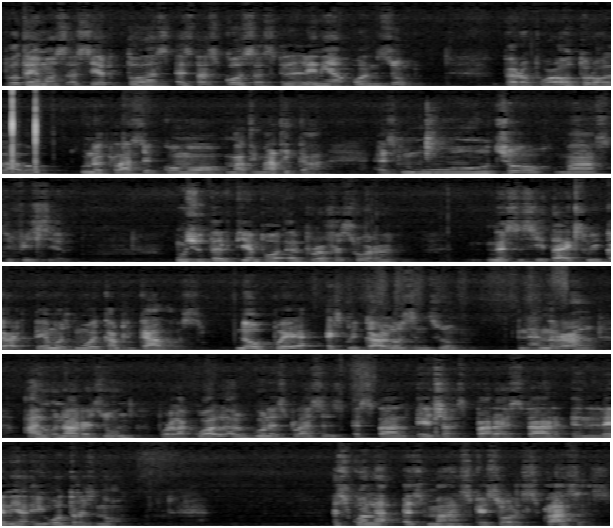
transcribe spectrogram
Podemos hacer todas estas cosas en línea o en Zoom. Pero por otro lado, una clase como matemática es mucho más difícil. Mucho del tiempo el profesor necesita explicar temas muy complicados. No puede explicarlos en Zoom. En general, hay una razón por la cual algunas clases están hechas para estar en línea y otras no. Escuela es más que solo clases.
